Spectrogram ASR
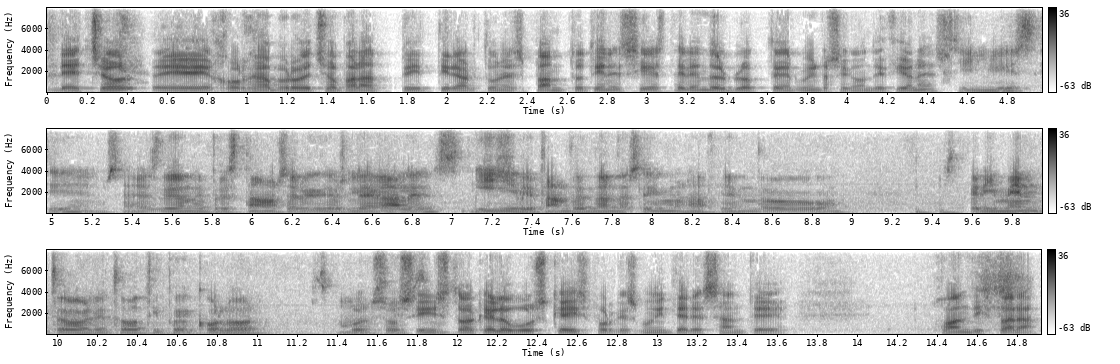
De hecho, eh, Jorge, aprovecho para tirarte un spam. ¿Tú tienes, sigues teniendo el blog Términos y Condiciones? Sí, sí. O sea, es de donde prestamos servicios legales y de tanto en tanto seguimos haciendo experimentos de todo tipo de color. Pues os insto a que lo busquéis porque es muy interesante. Juan, dispara.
